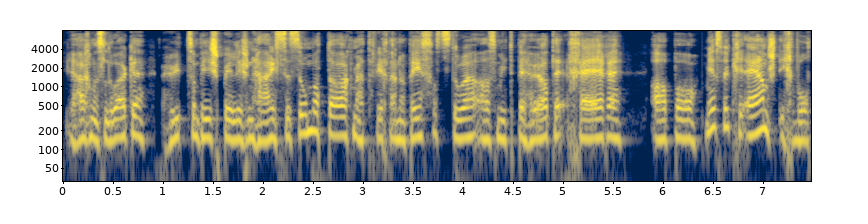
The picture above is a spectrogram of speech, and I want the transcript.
Ja, ich muss schauen. Heute zum Beispiel ist ein heißer Sommertag. Man hat vielleicht auch noch besser zu tun, als mit Behörden kehren. Aber mir ist wirklich ernst. Ich will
